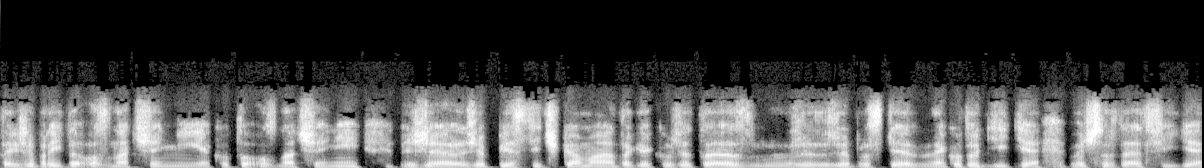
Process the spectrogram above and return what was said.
takže prý to označení, jako to označení, že, že pěstičkama, tak jako, že to je, že, že prostě jako to dítě ve čtvrté třídě,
